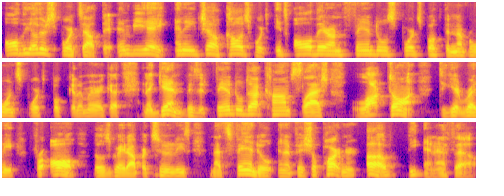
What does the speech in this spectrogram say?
all the other sports out there NBA, NHL, college sports. It's all there on FanDuel Sportsbook, the number one sports book in America. And again, visit fanduel.com slash locked on to get ready for all those great opportunities. And that's FanDuel, an official partner of the NFL.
